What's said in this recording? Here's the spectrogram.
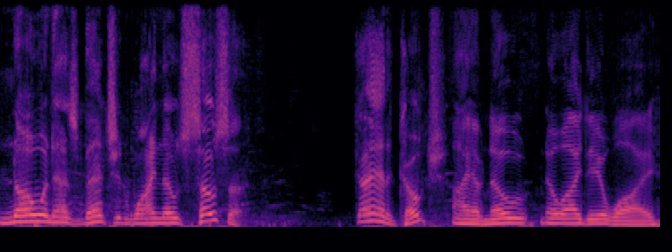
No one has mentioned why no Sosa. Go ahead, Coach. I have no no idea why.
